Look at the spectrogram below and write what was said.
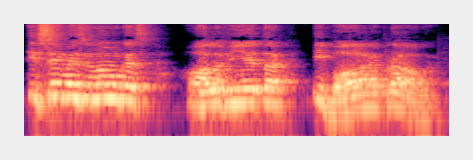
E sem mais delongas, rola a vinheta e bora para a aula!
